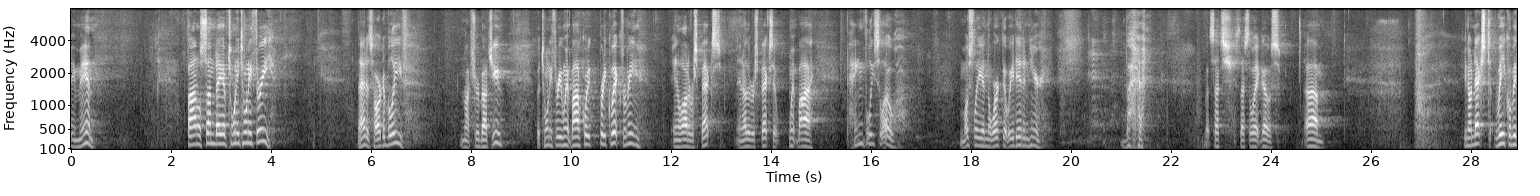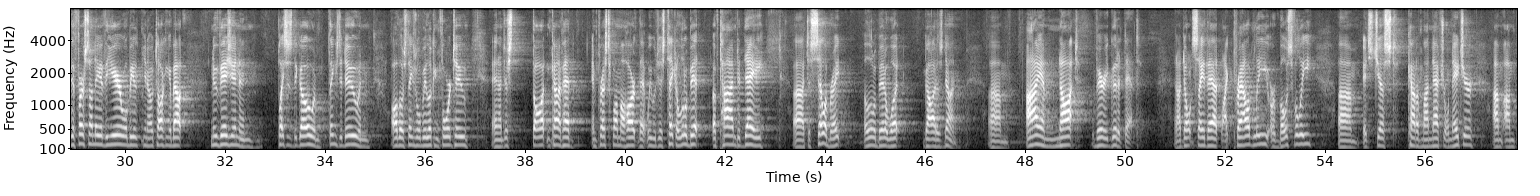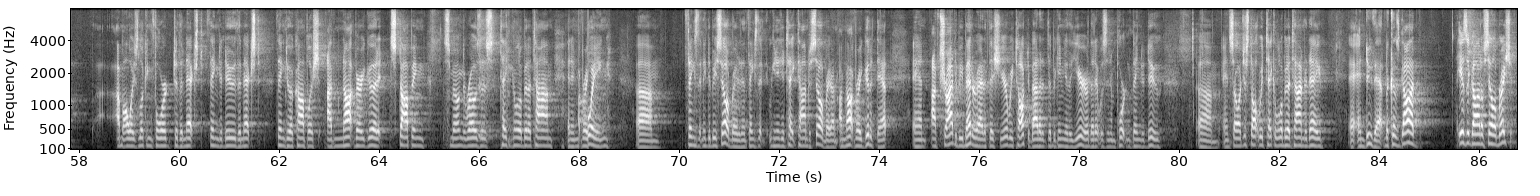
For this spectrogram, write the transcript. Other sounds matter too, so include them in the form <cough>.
Amen. Final Sunday of 2023. That is hard to believe. I'm not sure about you, but 23 went by pretty, quick for me in a lot of respects. In other respects, it went by painfully slow, mostly in the work that we did in here. <laughs> But, but such, that's the way it goes. Um, you know, next week will be the first Sunday of the year. We'll be, you know, talking about new vision and places to go and things to do and all those things we'll be looking forward to. And I just thought and kind of had impressed upon my heart that we would just take a little bit of time today uh, to celebrate a little bit of what God has done. Um, I am not very good at that. And I don't say that like proudly or boastfully. Um, it's just kind of my natural nature. I'm, I'm, I'm always looking forward to the next thing to do, the next thing to accomplish. I'm not very good at stopping, smelling the roses, taking a little bit of time, and enjoying um, things that need to be celebrated and things that we need to take time to celebrate. I'm, I'm not very good at that. And I've tried to be better at it this year. We talked about it at the beginning of the year that it was an important thing to do. Um, and so I just thought we'd take a little bit of time today and, and do that because God is a God of celebration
